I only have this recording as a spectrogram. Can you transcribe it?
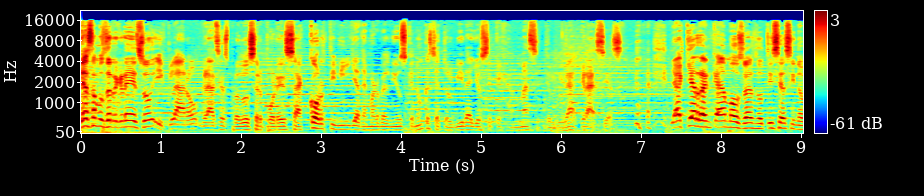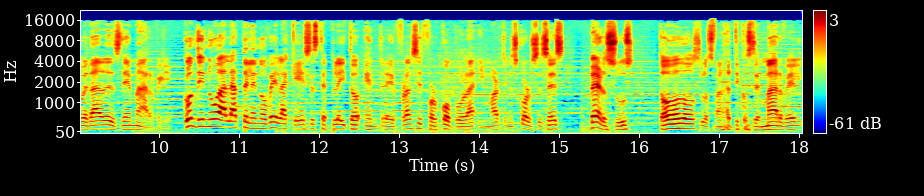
Ya estamos de regreso y claro, gracias producer por esa cortinilla de Marvel News que nunca se te olvida, yo sé que jamás se te olvida, gracias. y aquí arrancamos las noticias y novedades de Marvel. Continúa la telenovela que es este pleito entre Francis Ford Coppola y Martin Scorsese versus todos los fanáticos de Marvel,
